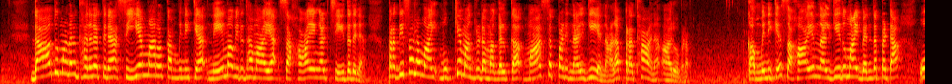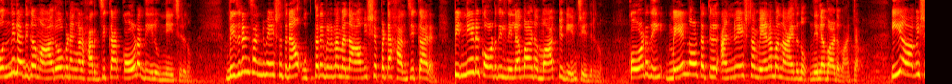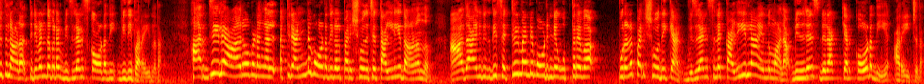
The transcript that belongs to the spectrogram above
ധാതുമണൽ ഖനനത്തിന് സി എം ആർ എൽ കമ്പനിക്ക് നിയമവിരുദ്ധമായ സഹായങ്ങൾ ചെയ്തതിന് പ്രതിഫലമായി മുഖ്യമന്ത്രിയുടെ മകൾക്ക് മാസപ്പടി നൽകിയെന്നാണ് പ്രധാന ആരോപണം. കമ്പനിക്ക് സഹായം നൽകിയതുമായി ബന്ധപ്പെട്ട ഒന്നിലധികം ആരോപണങ്ങൾ ഹർജിക്കാർ കോടതിയിൽ ഉന്നയിച്ചിരുന്നു. വിജിലൻസ് അന്വേഷണത്തിന് ഉത്തരവിടണമെന്ന് ആവശ്യപ്പെട്ട ഹർജിക്കാരൻ പിന്നീട് കോടതിയിൽ നിലപാട് മാറ്റുകയും ചെയ്തിരുന്നു. കോടതി മേൽനോട്ടത്തിൽ അന്വേഷണം വേണമെന്നായിരുന്നു നിലപാട് മാറ്റം. ഈ ആവശ്യത്തിലാണ് തിരുവനന്തപുരം വിജിലൻസ് കോടതി വിധി പറയുന്നത്. ഹർജിയിലെ ആരോപണങ്ങൾ മറ്റ് രണ്ട് കോടതികൾ പരിശോധിച്ച് തള്ളിയതാണെന്നും ആദായ നികുതി സെറ്റിൽമെന്റ് ബോർഡിന്റെ ഉത്തരവ് പുനഃപരിശോധിക്കാൻ വിജിലൻസിന് കഴിയില്ല എന്നുമാണ് വിജിലൻസ് ഡയറക്ടർ കോടതിയെ അറിയിച്ചത്.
